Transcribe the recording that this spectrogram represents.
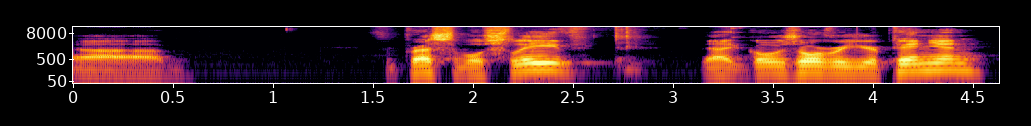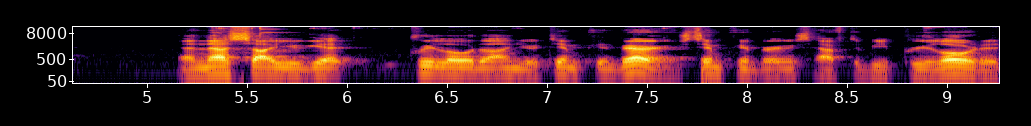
uh, compressible sleeve that goes over your pinion, and that's how you get preload on your Timken bearings. Timken bearings have to be preloaded.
